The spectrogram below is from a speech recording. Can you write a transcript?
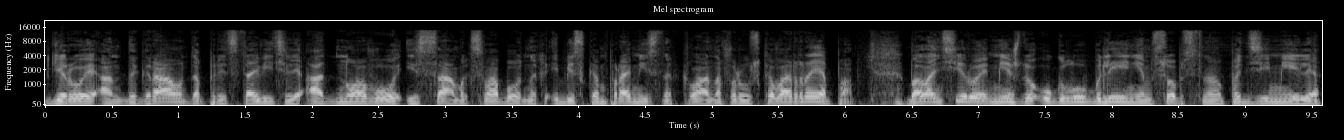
герои андеграунда, представители одного из самых свободных и бескомпромиссных кланов русского рэпа. Балансируют балансируя между углублением собственного подземелья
